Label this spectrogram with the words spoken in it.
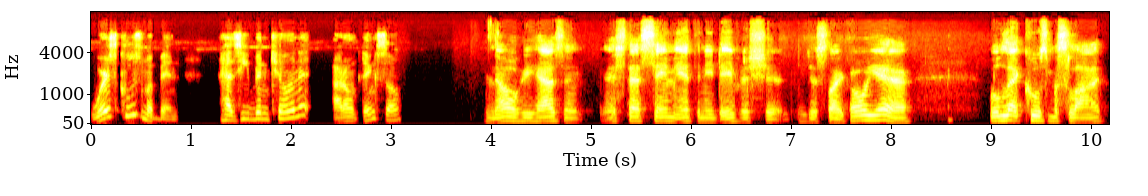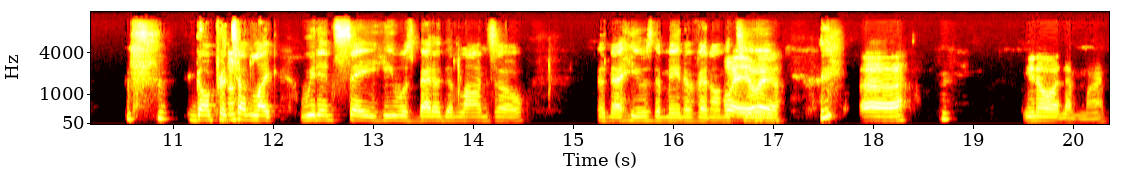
Where's Kuzma been? Has he been killing it? I don't think so. No, he hasn't. It's that same Anthony Davis shit. Just like, oh yeah, we'll let Kuzma slide. Gonna pretend like we didn't say he was better than Lonzo, and that he was the main event on the Wait, team. wait. Uh, you know what? Never mind.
